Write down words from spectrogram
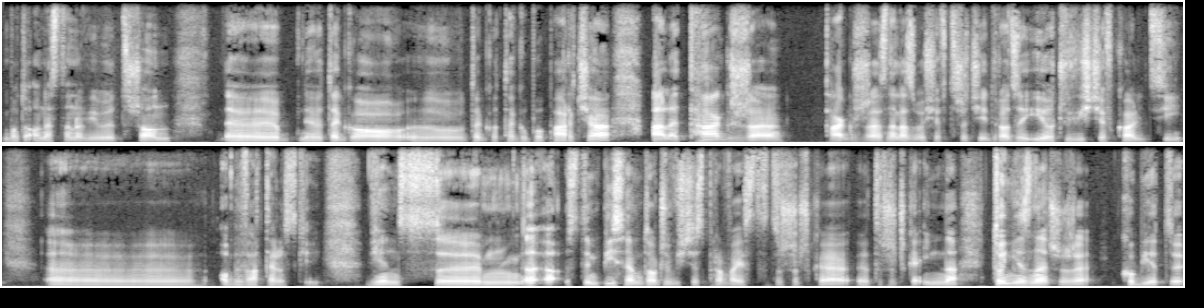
bo to one stanowiły trzon tego, tego, tego poparcia, ale także także znalazły się w trzeciej drodze i oczywiście w koalicji obywatelskiej. Więc z tym pisem to oczywiście sprawa jest troszeczkę, troszeczkę inna. To nie znaczy, że kobiety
